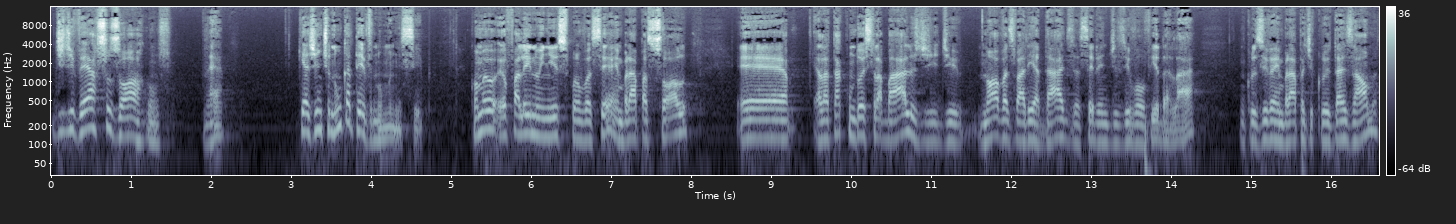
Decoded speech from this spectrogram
de diversos órgãos, né? Que a gente nunca teve no município. Como eu, eu falei no início para você, a Embrapa Solo, é, ela está com dois trabalhos de, de, novas variedades a serem desenvolvidas lá, inclusive a Embrapa de Cruz das Almas.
